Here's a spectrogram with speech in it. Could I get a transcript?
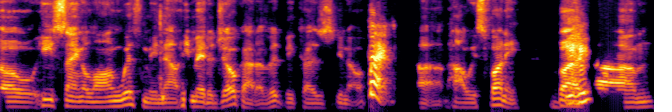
so he sang along with me. Now he made a joke out of it because you know right. uh, how he's funny. But mm-hmm. um,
